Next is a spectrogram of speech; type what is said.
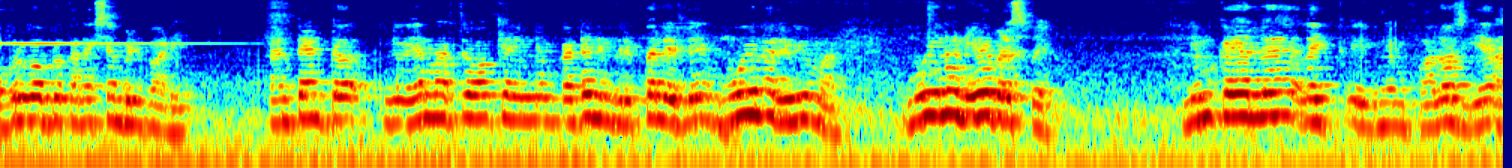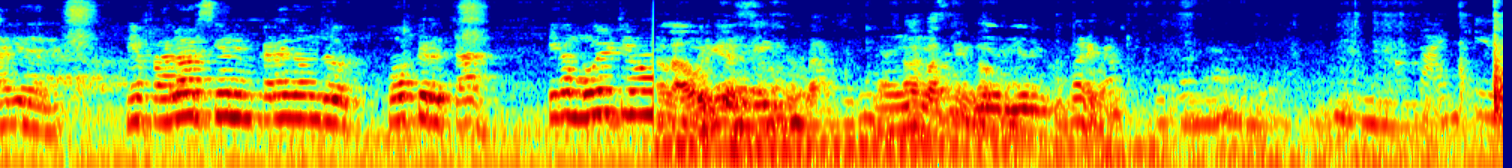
ಒಬ್ರಿಗೊಬ್ರು ಕನೆಕ್ಷನ್ ಬಿಲ್ಡ್ ಮಾಡಿ. ಕಂಟೆಂಟ್ ನೀವು ಏನು ಮಾಡ್ತೀರೋ ಓಕೆ ನಿಮ್ಮ ನಿಮ್ಮ ಕಂಟೆಂಟ್ ನಿಮ್ಮ ಗ್ರಿಪ್ಪಲ್ಲಿ ಇರಲಿ. ಮೂವಿನ ರಿವ್ಯೂ ಮಾಡಿ. ಮೂವಿನ ನೀವೇ ಬೆಳೆಸ್ಬೇಕು. ನಿಮ್ಮ ಕೈಯಲ್ಲೇ ಲೈಕ್ ಈಗ ನಿಮ್ಮ ಫಾಲೋವರ್ಸ್ಗೆ ಏನು ಆಗಿದ್ದಾರೆ. ನಿಮ್ಮ ಫಾಲೋವರ್ಸ್ಗೆ ನಿಮ್ಮ ಕಡೆಯಿಂದ ಒಂದು ಹೋಪ್ ಇರುತ್ತಾ? ಈಗ ಮೂವಿ ಟೀಮ್ ಅಲ್ಲ ಅವ್ರಿಗೆ ಅನ್ಸಿಲ್ಲ. ಅಲ್ಲ, ನೀವು ಮಾಡಿ ಮಾಡಿ. ಥ್ಯಾಂಕ್ ಯು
